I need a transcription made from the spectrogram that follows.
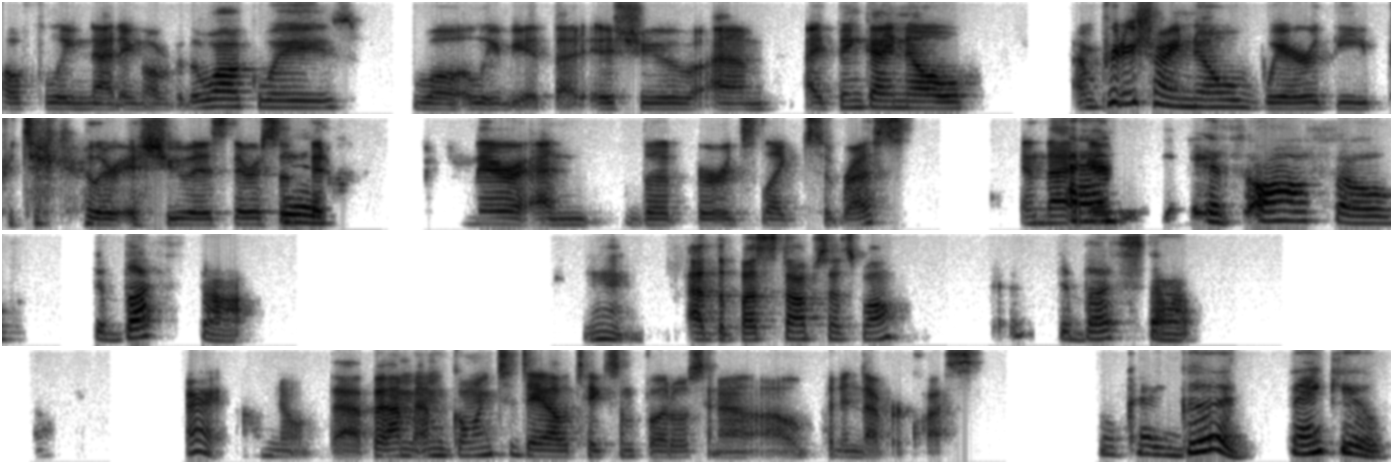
hopefully netting over the walkways will alleviate that issue. Um, I think I know, I'm pretty sure I know where the particular issue is. There's a yeah. bit there and the birds like to rest in that and area. It's also the bus stop. Mm, at the bus stops as well? The bus stop. All right, I'll note that. But I'm, I'm going today. I'll take some photos and I'll, I'll put in that request. Okay, good. Thank you.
